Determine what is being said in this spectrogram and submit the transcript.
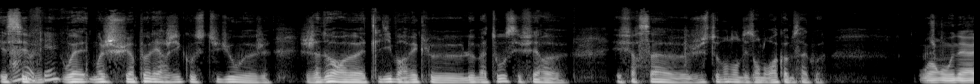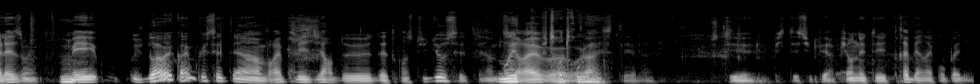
Et c'est ok. ouais, moi je suis un peu allergique au studio. euh, J'adore euh, être libre avec le, le matos et faire euh, et faire ça euh, justement dans des endroits comme ça quoi. Où on est à l'aise, ouais. Mm. Mais je dois avouer quand même que c'était un vrai plaisir de d'être en studio. C'était un petit Oui, rêve. voilà, ouais. c'était, puis c'était super. Puis on était très bien accompagnés.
